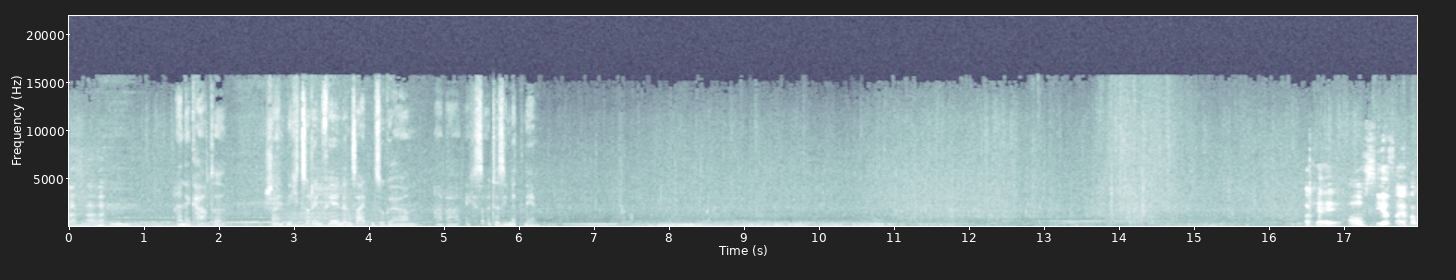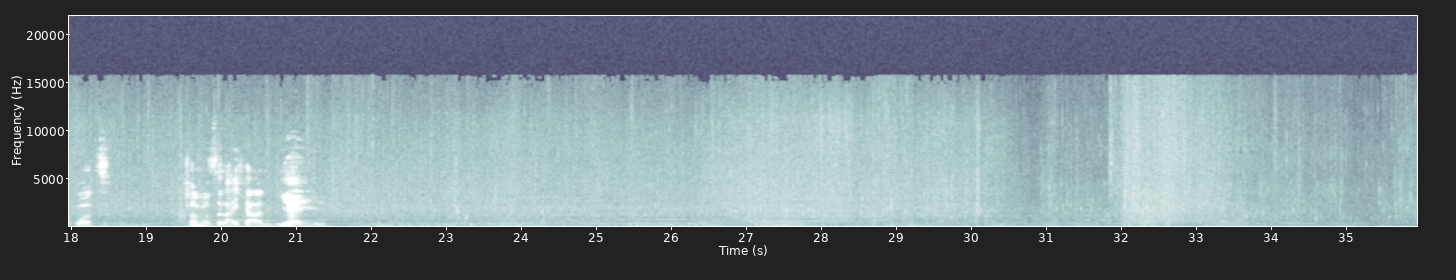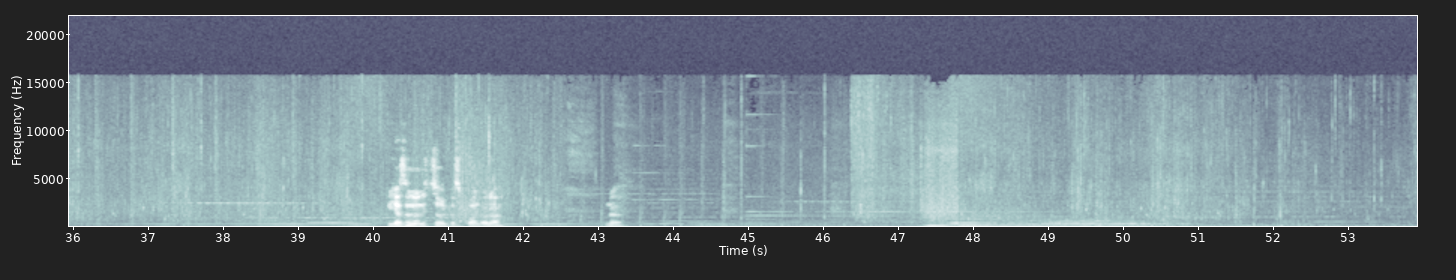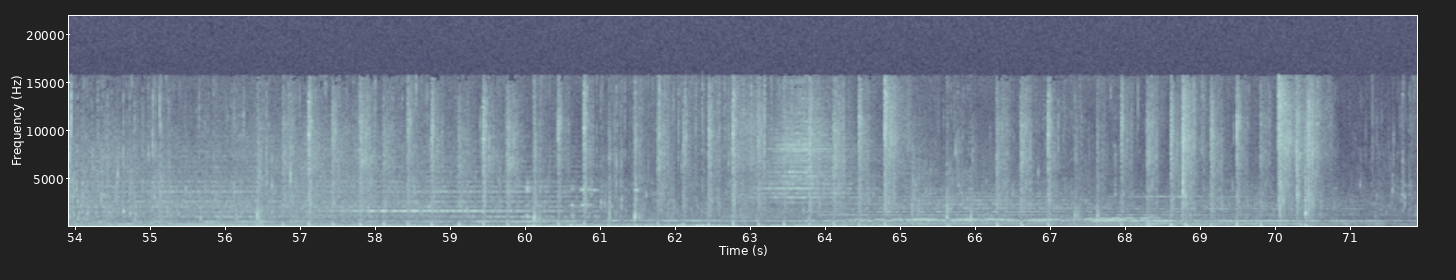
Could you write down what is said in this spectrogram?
Aha. Eine Karte scheint nicht zu den fehlenden Seiten zu gehören, aber ich sollte sie mitnehmen. Okay, auf CSI Hogwarts. Schauen wir uns eine Leiche an. Yay! Sind noch nicht zurückgespawnt, oder? Nö.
